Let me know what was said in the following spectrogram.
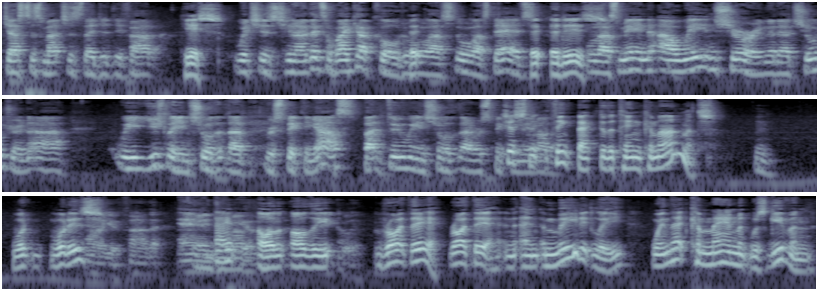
just as much as they did their father. Yes, Which is, you know, that's a wake up call to It- all us, all us dads, it, it is. all us men. Are we ensuring that our children are? We usually ensure that they're respecting us, but do we ensure that they're respecting Just their th- mother? think back to the Ten Commandments. Hmm. What what is Honour your father And and, your your mother. mother Oh, oh, the- equally. Right there, right there. And, and immediately, when that commandment was given,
